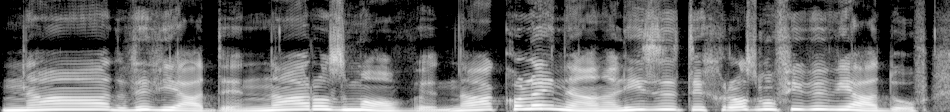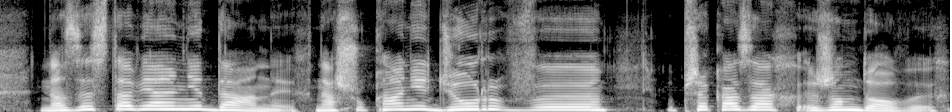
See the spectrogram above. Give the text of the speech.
na wywiady, na rozmowy, na kolejne analizy tych rozmów i wywiadów, na zestawianie danych, na szukanie dziur w przekazach rządowych.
